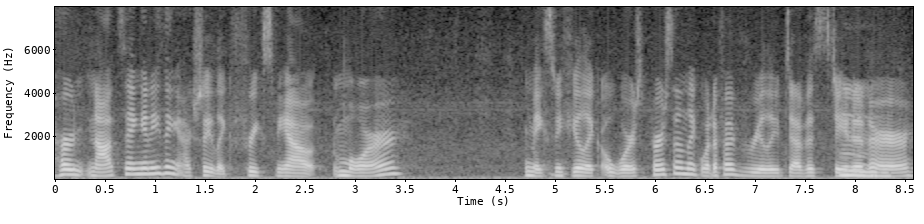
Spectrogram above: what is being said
Her not saying anything actually like freaks me out more. It makes me feel like a worse person. Like, what if I've really devastated Hmm. her?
